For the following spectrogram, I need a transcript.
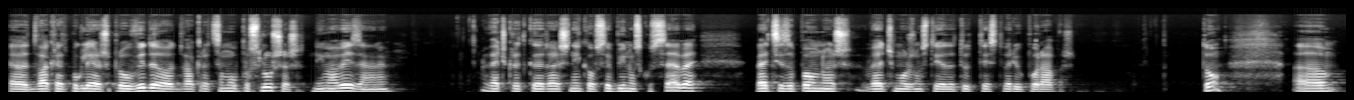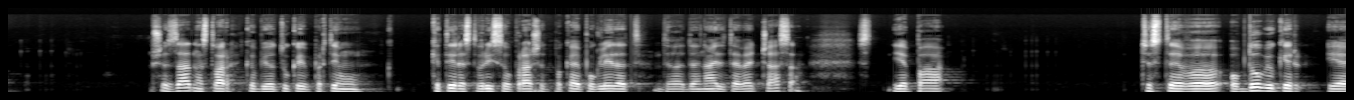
dvakrat pogledaš prav video, dvakrat samo poslušaš, nima veze. Ne? Večkrat, ker daš neko vsebino skozi sebe, več si zapomniš, več možnosti je, da tudi te stvari uporabiš. To. Um, še zadnja stvar, ki bi jo tukaj pri tem, katere stvari se vprašati, pa kaj pogledati, da, da najdete več časa, je pa če ste v obdobju, kjer je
